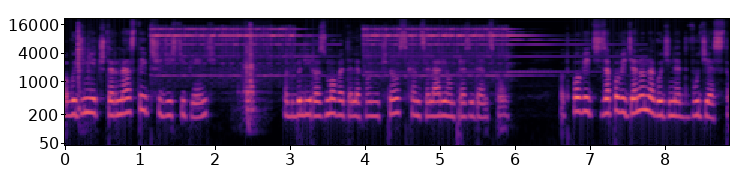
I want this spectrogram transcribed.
O godzinie 14.35 odbyli rozmowę telefoniczną z kancelarią prezydencką. Odpowiedź zapowiedziano na godzinę 20.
